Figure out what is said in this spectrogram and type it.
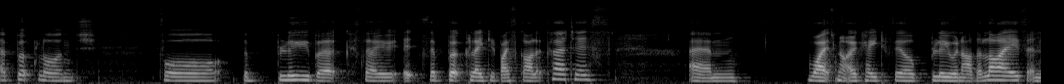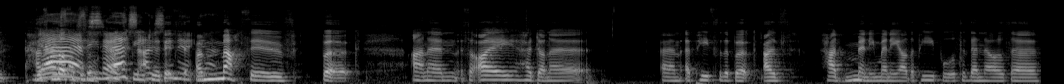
a book launch for the blue book so it's a book collated by scarlett curtis um why it's not okay to feel blue and other lives and has lots Yes, of different yes. I've seen it's it, a massive book. And um so i had done a um, a piece for the book. I've had many many other people. So then there was a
